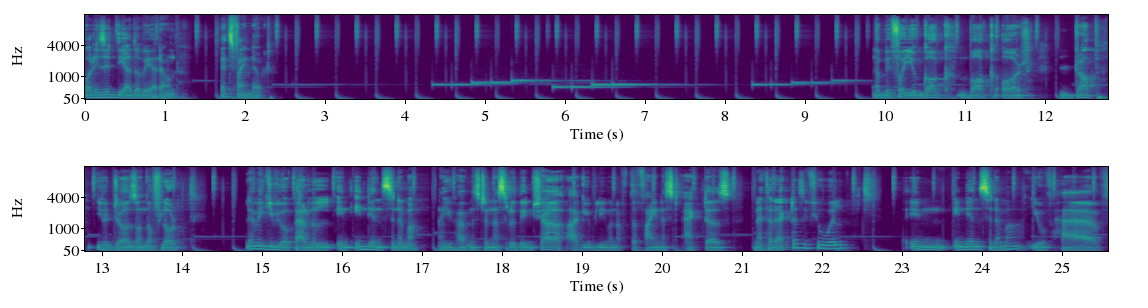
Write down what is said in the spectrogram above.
or is it the other way around? Let's find out. Now, before you gawk, balk, or drop your jaws on the floor, let me give you a parallel in Indian cinema. You have Mr. Naseeruddin Shah, arguably one of the finest actors, method actors, if you will, in Indian cinema. You have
